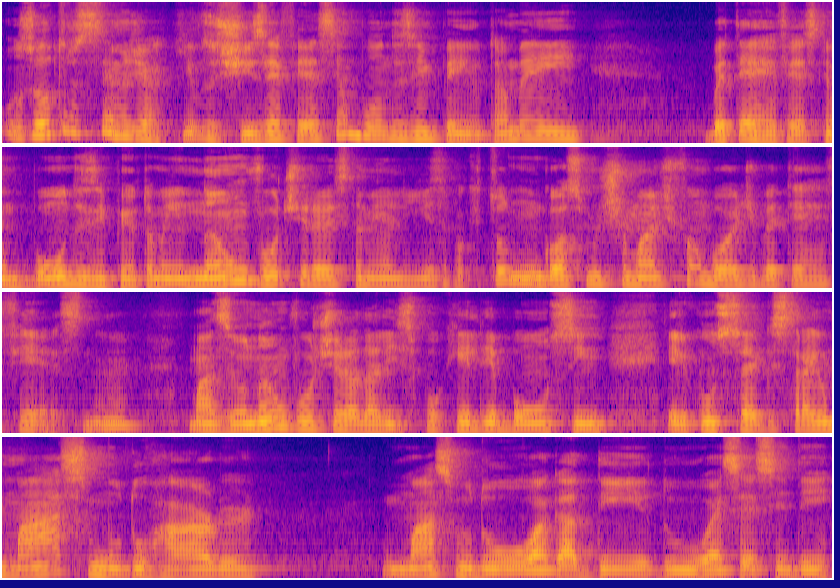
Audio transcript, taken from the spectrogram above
os outros sistemas de arquivos, o XFS tem um bom desempenho também. O BTRFS tem um bom desempenho também. Não vou tirar isso da minha lista, porque todo mundo gosta de chamar de fanboy de BTRFS, né? Mas eu não vou tirar da lista porque ele é bom sim. Ele consegue extrair o máximo do hardware, o máximo do HD, do SSD.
